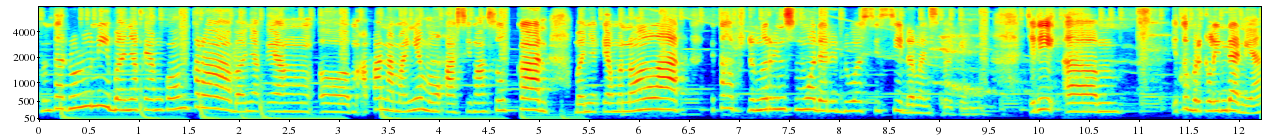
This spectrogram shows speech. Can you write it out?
bentar dulu nih banyak yang kontra, banyak yang um, apa namanya mau kasih masukan, banyak yang menolak. Kita harus dengerin semua dari dua sisi dan lain sebagainya. Jadi um, itu berkelindan ya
